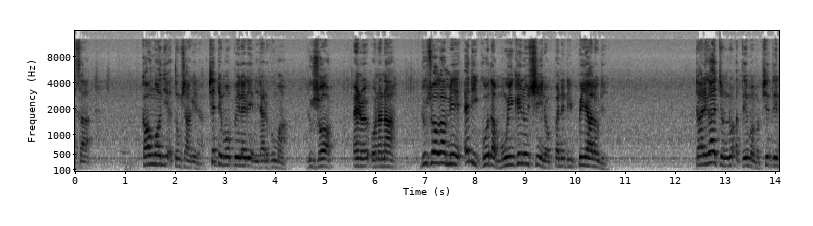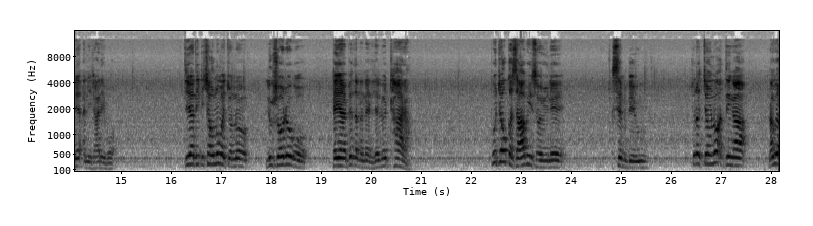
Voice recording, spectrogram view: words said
အစကောင်းကောင်းကြီးအသုံးချခဲ့တာဖြစ်တယ်မို့ပေးလိုက်တဲ့အနေအထားတစ်ခုမှာလူလျှော အန်ဒရီအိုနာနာလူချောကမင်းအဲ့ဒီကိုသာမဝင်ခင်းလို့ရှိရင်တော့ပန်နတီပေးရလို့ဒီဒါတွေကကျွန်တော်တို့အသေးမှမဖြစ်သေးတဲ့အနေအထားတွေပေါ့တရားဒီတစ်ချောင်းလုံးမှာကျွန်တော်တို့လူချောတို့ကိုတရားပြဿနာနဲ့လက်လွတ်ထားတာပုထုတ်ကစားပြီဆိုရင်လည်းအဆင်မပြေဘူးဆိုတော့ကျွန်တော်တို့အတင်းကနောက်ရ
